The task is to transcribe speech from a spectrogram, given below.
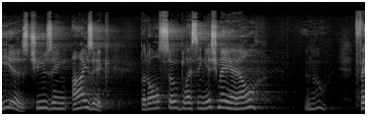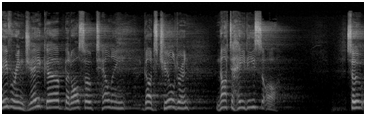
is, choosing Isaac, but also blessing Ishmael, you know, favoring Jacob, but also telling God's children not to hate Esau. So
